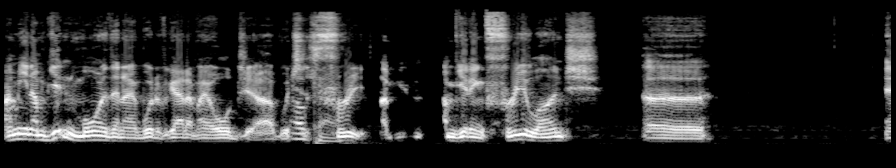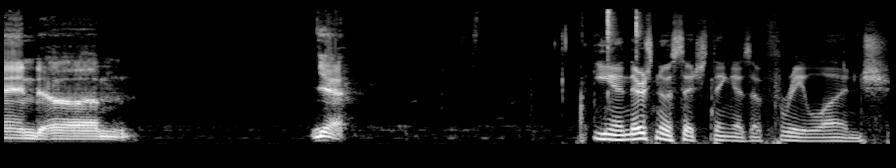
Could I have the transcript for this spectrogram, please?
I mean, I'm getting more than I would have got at my old job, which Okay. is free. I'm, getting- I'm getting free lunch. Uh, and um, yeah, Ian, there's no such thing as a free lunch.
